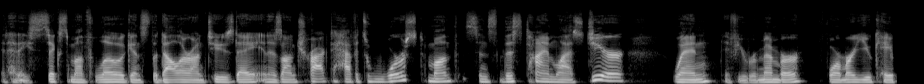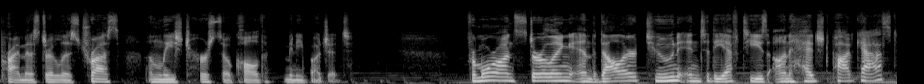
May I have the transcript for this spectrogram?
It had a six month low against the dollar on Tuesday and is on track to have its worst month since this time last year, when, if you remember, former UK Prime Minister Liz Truss unleashed her so called mini budget. For more on sterling and the dollar, tune into the FT's Unhedged podcast.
